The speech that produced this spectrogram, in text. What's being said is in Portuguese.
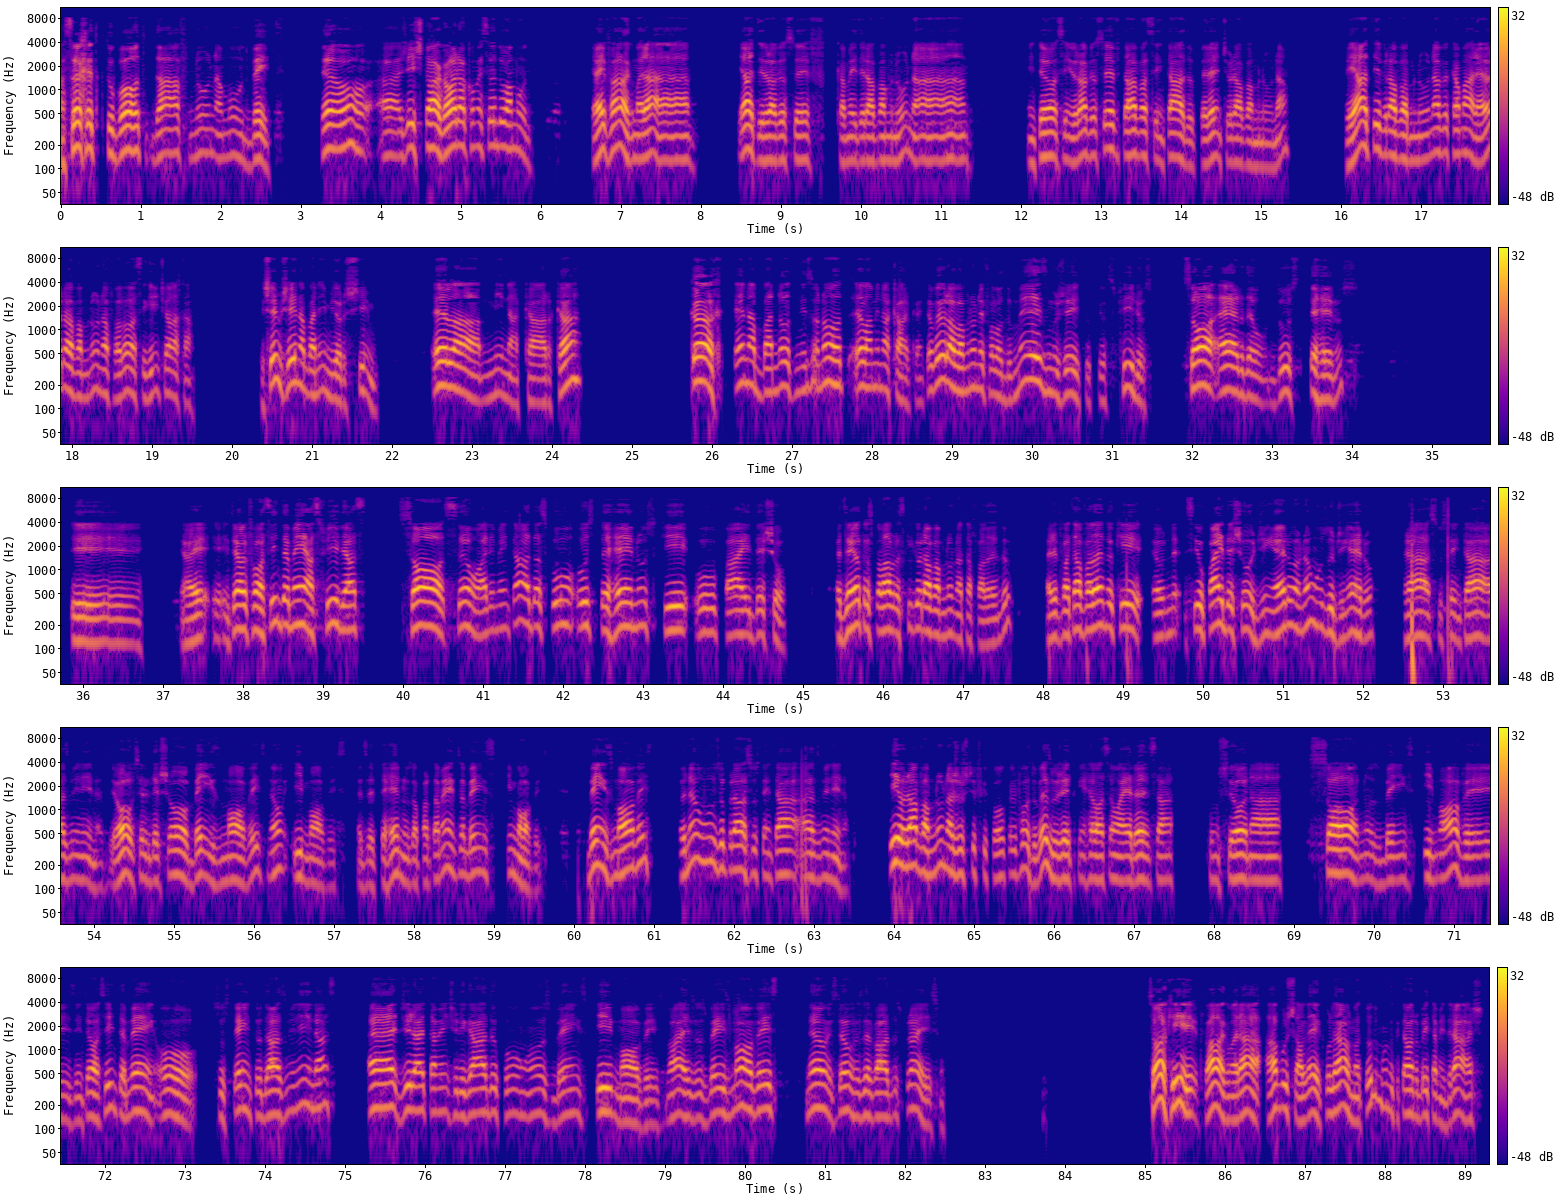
Masechet Ktubot Daf Nun Amud Beit. Então, a gente está agora começando o Amud. E aí fala, Gmará, Yativ Rav Yosef Kamei de Rav Amnuna. Então, assim, o Rav Yosef estava sentado perante o Rav Amnuna. Yativ Rav Amnuna vekamara. Aí o Rav Amnuna falou a seguinte alahá. Kishem Sheina Banim Yorshim Ela Mina Kach enabanot nizonot elaminakarka. Então veio Rav Amnone e falou, do mesmo jeito que os filhos só herdam dos terrenos, e, aí, então ele falou assim também, as filhas só são alimentadas com os terrenos que o pai deixou. Quer dizer, em outras palavras, o que, que o Rav Amnuna está falando? Ele está falando que eu, se o pai deixou dinheiro, eu não uso dinheiro para sustentar as meninas. Ou se ele deixou bens móveis, não imóveis, quer dizer, terrenos, apartamentos, são bens imóveis. Bens móveis eu não uso para sustentar as meninas. E o Rav Amnuna justificou que ele falou, do mesmo jeito que em relação à herança funciona só nos bens imóveis, então assim também o sustento das meninas é diretamente ligado com os bens imóveis, mas os bens móveis não estão reservados para isso. Só que, fala Gamara, Abu Shalek, alma, todo mundo que estava no Beit HaMidrash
